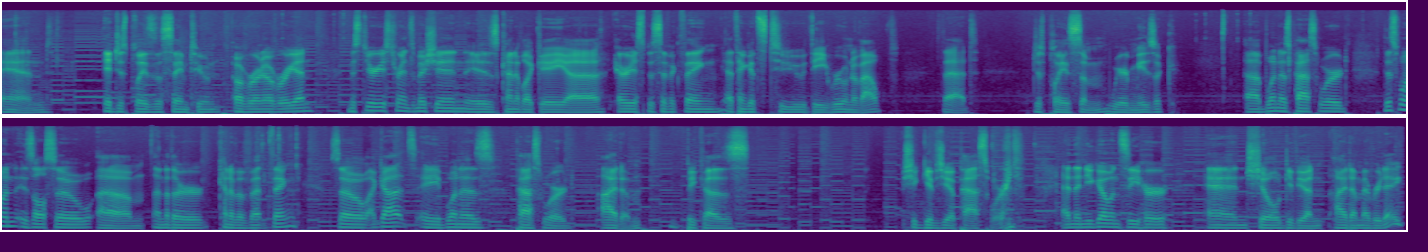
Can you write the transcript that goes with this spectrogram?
and it just plays the same tune over and over again. Mysterious Transmission is kind of like a uh, area-specific thing. I think it's to the Ruin of Alph that just plays some weird music. Uh, Buena's Password. This one is also um, another kind of event thing. So I got a Buena's Password item because she gives you a password. And then you go and see her and she'll give you an item every day.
